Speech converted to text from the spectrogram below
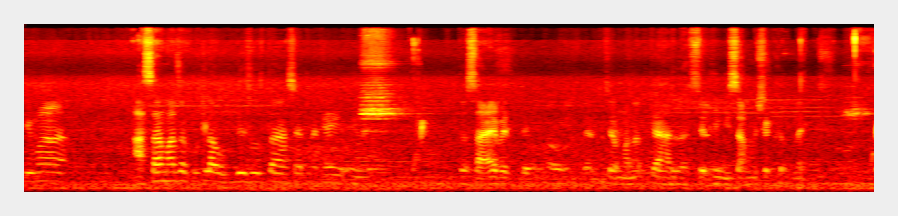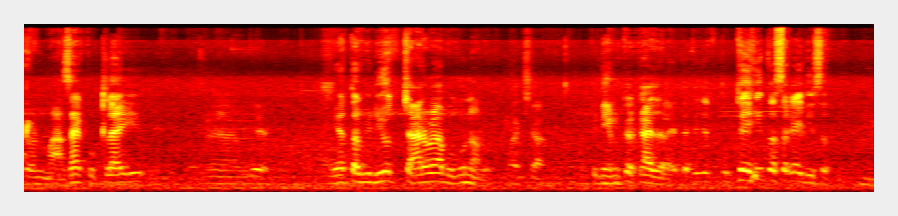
किंवा असा माझा कुठला उद्देश होता अशातलं काही नाही. तर साहेब आहेत ते. त्यांच्या मनात काय आलं असेल हे मी सांगू शकत नाही. पण माझा कुठलाही म्हणजे मी आता व्हिडिओ चार वेळा बघून आलो. अच्छा. की नेमकं काय झालंय? तर त्याच्यात कुठेही तसं काही दिसत नाही.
